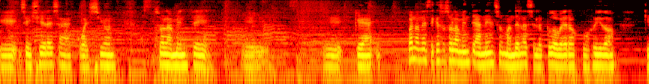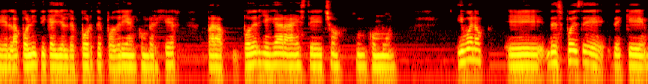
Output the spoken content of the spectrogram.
eh, se hiciera esa cohesión. Solamente eh, eh, que bueno en este caso solamente a Nelson Mandela se le pudo ver ocurrido que la política y el deporte podrían converger para poder llegar a este hecho en común. Y bueno después de, de que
